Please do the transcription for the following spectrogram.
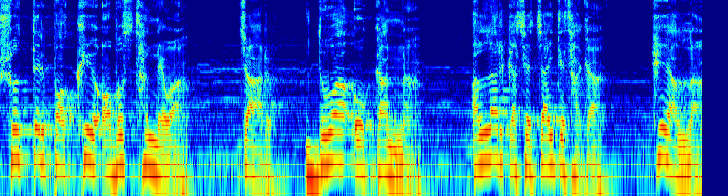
সত্যের পক্ষে অবস্থান নেওয়া। চার, দোয়া ও কান্না। আল্লাহর কাছে চাইতে থাকা। হে আল্লাহ,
